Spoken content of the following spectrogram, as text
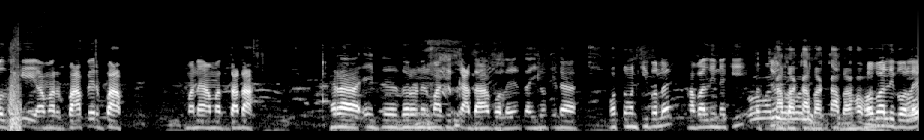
বলতে কি আমার বাপের বাপ মানে আমার দাদা। এরা এই ধরনের মাটি কাদা বলে যাই হোক এটা বর্তমান কি বলে? হাবালি নাকি? কাদা কাদা কাদা হবে হবালি বলে।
